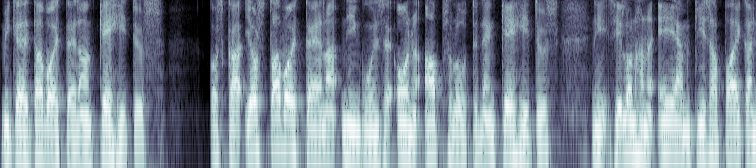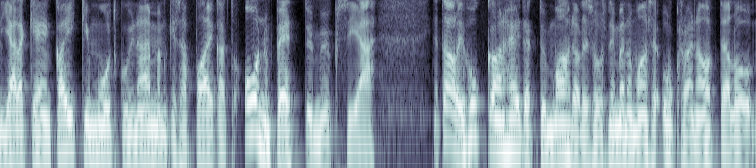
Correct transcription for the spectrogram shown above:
mikäli tavoitteena on kehitys. Koska jos tavoitteena, niin kuin se on, absoluuttinen kehitys, niin silloinhan EM-kisapaikan jälkeen kaikki muut kuin MM-kisapaikat on pettymyksiä. Ja tämä oli hukkaan heitetty mahdollisuus nimenomaan se Ukraina-ottelu.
